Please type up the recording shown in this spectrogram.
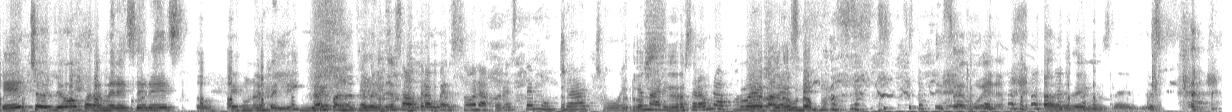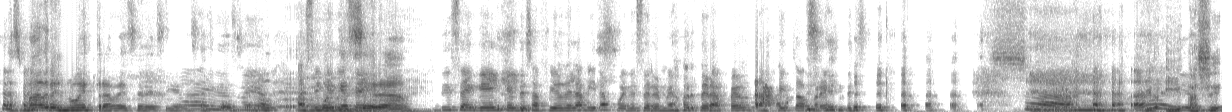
¿Qué he hecho yo para merecer esto? Es una película. No, y cuando te lo dices a otra persona, pero este muchacho, este marido, pero será una prueba. Será una Esa es buena. A mí me gusta eso. Las madres nuestras a veces decían esas cosas, ¿no? Así que qué será? Dice Gail que el desafío de la vida puede ser el mejor terapeuta. Ahí tú aprendes. Mira, y hace,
